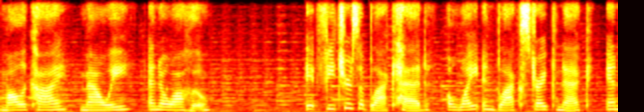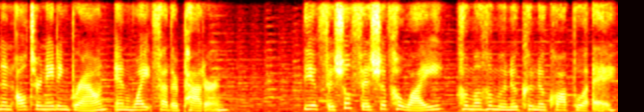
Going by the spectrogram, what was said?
Molokai, Maui, and Oahu. It features a black head, a white and black striped neck, and an alternating brown and white feather pattern. The official fish of Hawaii, Humuhumunukunukuapua'a.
